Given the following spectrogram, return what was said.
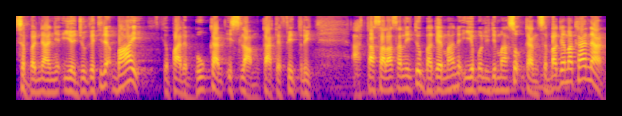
sebenarnya ia juga tidak baik kepada bukan Islam, kata Fitri. Atas alasan itu, bagaimana ia boleh dimasukkan sebagai makanan?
